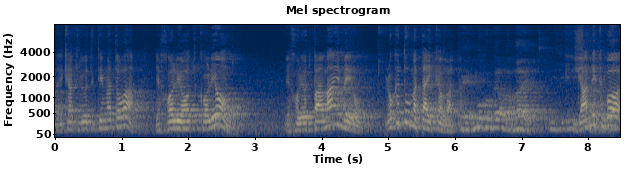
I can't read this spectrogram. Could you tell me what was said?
זה נקרא קביעות עיתים לתורה. יכול להיות כל יום, יכול להיות פעמיים ביום. לא כתוב מתי קבעת. אם הוא קובע בבית. גם לקבוע,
